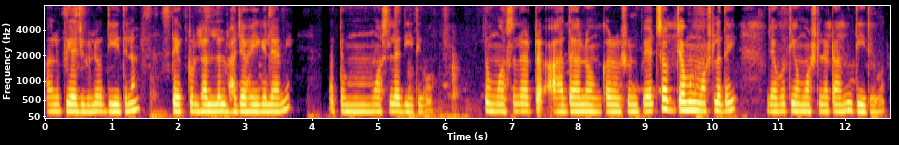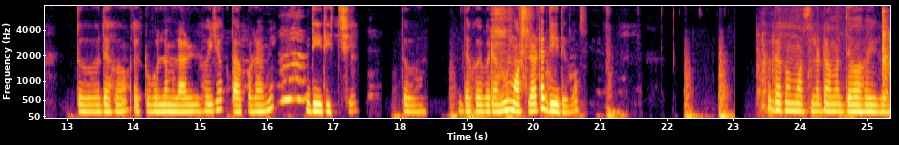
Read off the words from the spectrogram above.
আলু পেঁয়াজগুলো দিয়ে দিলাম। তো একটু লাল লাল ভাজা হয়ে গেলে আমি তো মশলা দিয়ে দেবো। তো মশলাটা আদা, লঙ্কা, রসুন, পেঁয়াজ সব যেমন মশলা দেয় যাবতীয় মশলাটা আমি দিয়ে দেবো। তো দেখো, একটু বললাম লাল হয়ে যাক, তারপরে আমি দিয়ে দিচ্ছি। তো দেখো, এবারে আমি মশলাটা দিয়ে দেবো। তো দেখো, মশলাটা আমার দেওয়া হয়ে গেল।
